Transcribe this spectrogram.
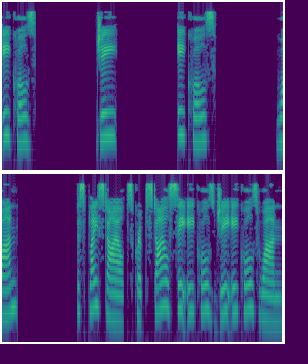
equals G equals one. Display style script style C equals G equals one.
